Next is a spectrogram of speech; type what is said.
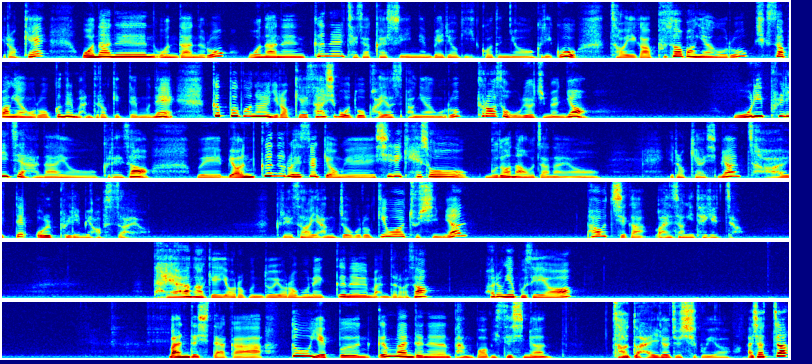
이렇게 원하는 원단으로 원하는 끈을 제작할 수 있는 매력이 있거든요. 그리고 저희가 푸서 방향으로 식사 방향으로 끈을 만들었기 때문에 끝부분을 이렇게 45도 바이어스 방향으로 틀어서 오려주면요. 올이 풀리지 않아요. 그래서 왜 면끈으로 했을 경우에 실이 계속 묻어 나오잖아요. 이렇게 하시면 절대 올 풀림이 없어요. 그래서 양쪽으로 끼워 주시면 파우치가 완성이 되겠죠. 다양하게 여러분도 여러분의 끈을 만들어서 활용해 보세요. 만드시다가 또 예쁜 끈 만드는 방법 있으시면 저도 알려주시고요. 아셨죠?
